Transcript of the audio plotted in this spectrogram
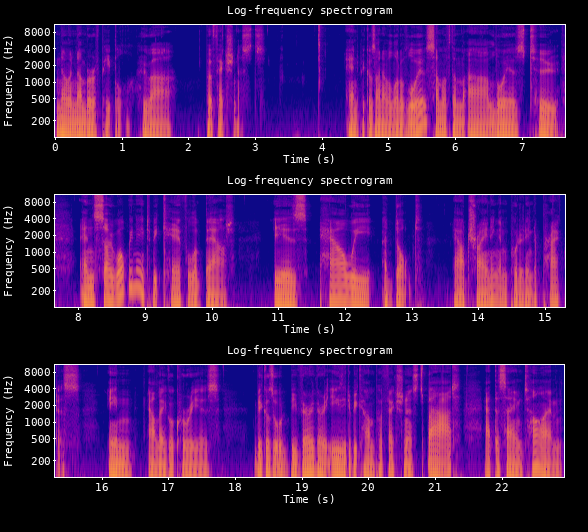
know a number of people who are perfectionists. And because I know a lot of lawyers, some of them are lawyers too. And so, what we need to be careful about is how we adopt our training and put it into practice in our legal careers. Because it would be very, very easy to become perfectionists, but at the same time,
